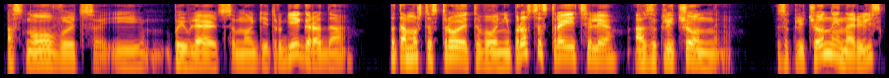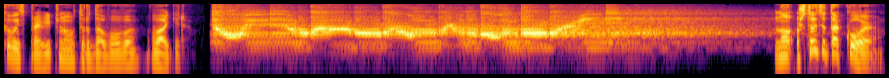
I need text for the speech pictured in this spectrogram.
основываются и появляются многие другие города, потому что строят его не просто строители, а заключенные. Заключенные Норильского исправительного трудового лагеря. Но что это такое?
